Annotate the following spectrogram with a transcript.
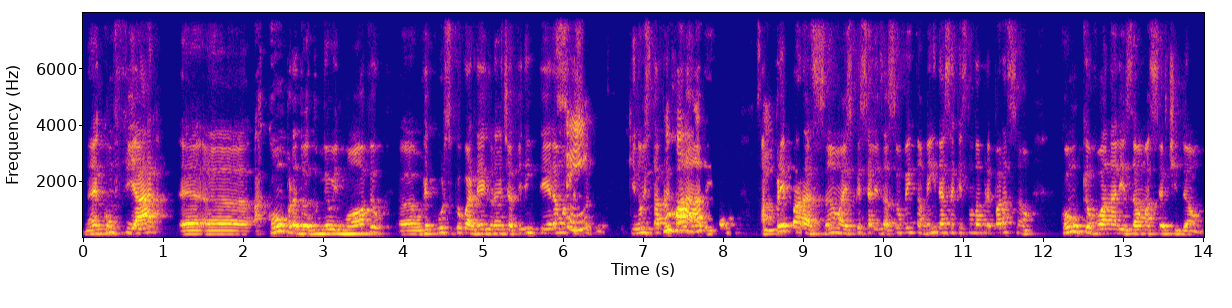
né, confiar é, uh, a compra do, do meu imóvel, uh, o recurso que eu guardei durante a vida inteira, é uma Sim. pessoa que não está preparada. Então, a preparação, a especialização vem também dessa questão da preparação. Como que eu vou analisar uma certidão?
